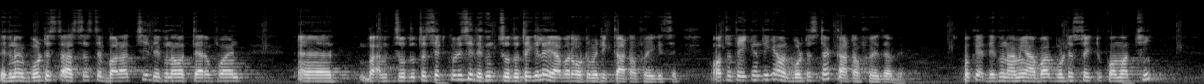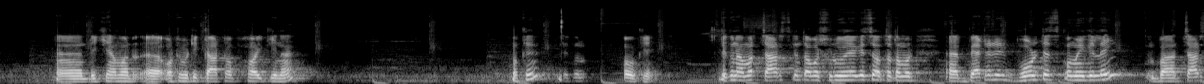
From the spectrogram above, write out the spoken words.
দেখুন, আমি ভোল্টেজটা আস্তে আস্তে বাড়াচ্ছি, দেখুন, আমার তেরো পয়েন্ট আমি চোদ্দোতে সেট করেছি, দেখুন, চোদ্দতে গেলে আবার অটোমেটিক কাট অফ হয়ে গেছে। অর্থাৎ এইখান থেকে আমার ভোল্টেজটা কাট অফ হয়ে যাবে। ওকে দেখুন, আমি আবার ভোল্টেজটা একটু কমাচ্ছি। দেখি আমার অটোমেটিক কাট অফ হয় কি না ওকে দেখুন ওকে দেখুন, আমার চার্জ কিন্তু আবার শুরু হয়ে গেছে, অর্থাৎ আমার ব্যাটারির ভোল্টেজ কমে গেলেই বা চার্জ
